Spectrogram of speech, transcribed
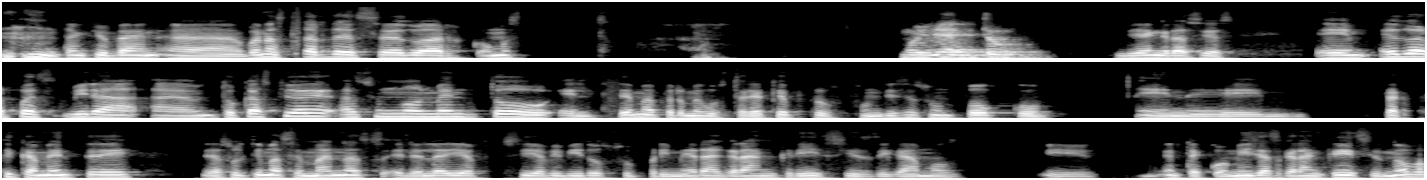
Thank you, Ben. Uh, buenas tardes, Edward. ¿Cómo estás? Muy bien, ¿tú? Bien, gracias. Eh, Edward, pues mira, uh, tocaste hace un momento el tema, pero me gustaría que profundices un poco en eh, prácticamente de las últimas semanas el LAFC ha vivido su primera gran crisis, digamos, y, entre comillas, gran crisis, ¿no?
